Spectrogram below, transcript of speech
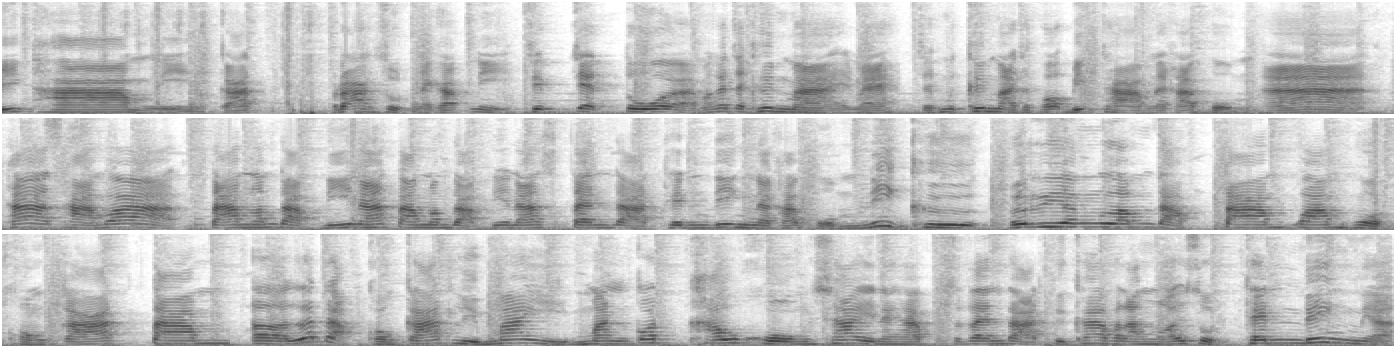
Big Time นี่การ์ดร่างสุดนะครับนี่ 17 ตัวมันก็จะขึ้นมาเห็นไหมจะขึ้นมาเฉพาะ Big Time นะครับผมอ่าถ้าถามว่าตามลำดับนี้นะ ตามลำดับนี้นะ Standard Tending นะครับผมนี่คือเรียงลำดับตามความโหดของการ์ดตามเอ่อระดับของการ์ดหรือไม่มันก็เข้าโครงใช่นะครับ Standard คือค่าพลังน้อยสุด Tending เนี่ย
